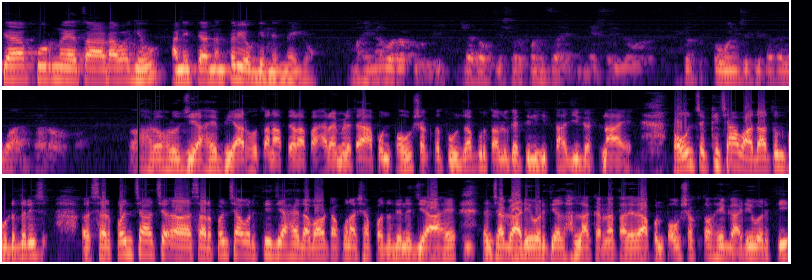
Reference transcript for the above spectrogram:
त्या पूर्ण याचा आढावा घेऊ आणि त्यानंतर योग्य निर्णय घेऊ. महिनाभरापूर्वी ज्या गावचे सरपंच आहेत मेसाईजवळ तिथं पवनचक्कीचा काही वाद झाला होता. हळूहळू जी आहे बिहार होताना आपल्याला पाहायला मिळत आहे आपण पाहू शकता तुळजापूर तालुक्यातील ही ताजी घटना आहे. पवनचक्कीच्या वादातून कुठेतरी सरपंचाच्या सरपंचावरती जे आहे दबाव टाकून अशा पद्धतीने जे आहे त्यांच्या गाडीवरती आज हल्ला करण्यात आलेला आहे. आपण पाहू शकतो हे गाडीवरती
